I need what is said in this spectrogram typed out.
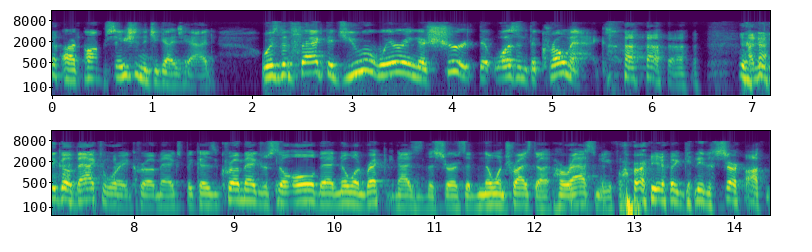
uh, conversation that you guys had was the fact that you were wearing a shirt that wasn't the Cro-Mags. I need to go back to wearing Cro-Mags because Cro-Mags are so old that no one recognizes the shirts that no one tries to harass me for, you know, getting the shirt off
